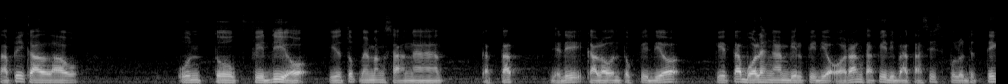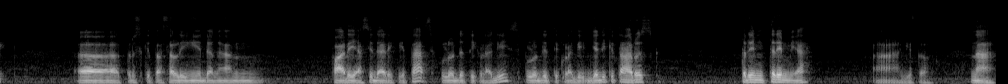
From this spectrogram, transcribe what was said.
tapi kalau untuk video YouTube memang sangat ketat. Jadi kalau untuk video kita boleh ngambil video orang tapi dibatasi 10 detik, uh, terus kita selingi dengan variasi dari kita 10 detik lagi, 10 detik lagi. Jadi kita harus trim-trim ya, nah, gitu. Nah,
